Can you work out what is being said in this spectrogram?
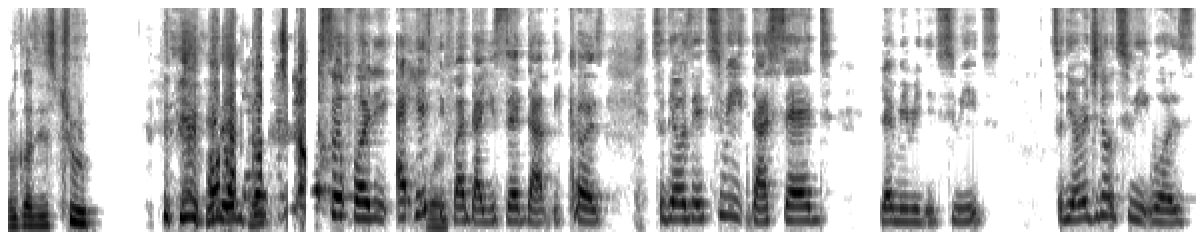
because it's true. oh my god! You know what's so funny? I hate the fact that you said that because so there was a tweet that said, "Let me read the tweet." So the original tweet was,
